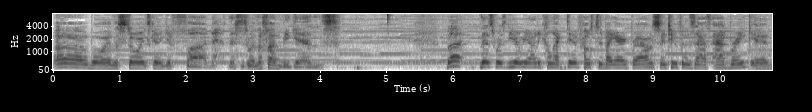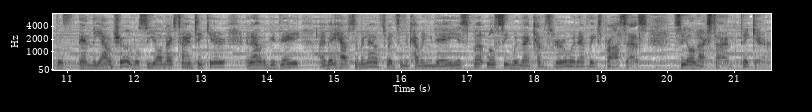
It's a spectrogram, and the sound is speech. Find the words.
oh boy, the story's gonna get fun. This is where the fun begins. But this was Neo Reality Collective, hosted by Eric Brown. Stay tuned for this last ad break and this and the outro. And we'll see y'all next time. Take care and have a good day. I may have some announcements in the coming days, but we'll see when that comes through and everything's processed. See y'all next time. Take care.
